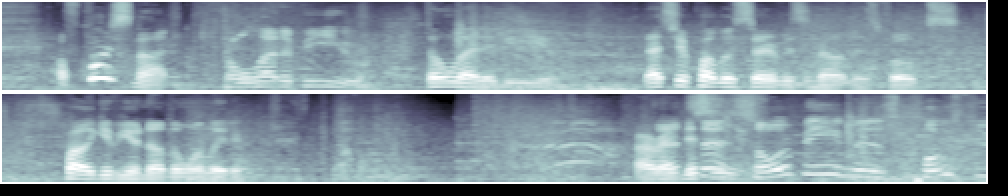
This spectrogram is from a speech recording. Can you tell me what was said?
of course not. Don't let it be you. Don't let it be you. That's your public service announcement, folks. Probably give you another one later. All right, That's this it. is Solar Beam is close to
